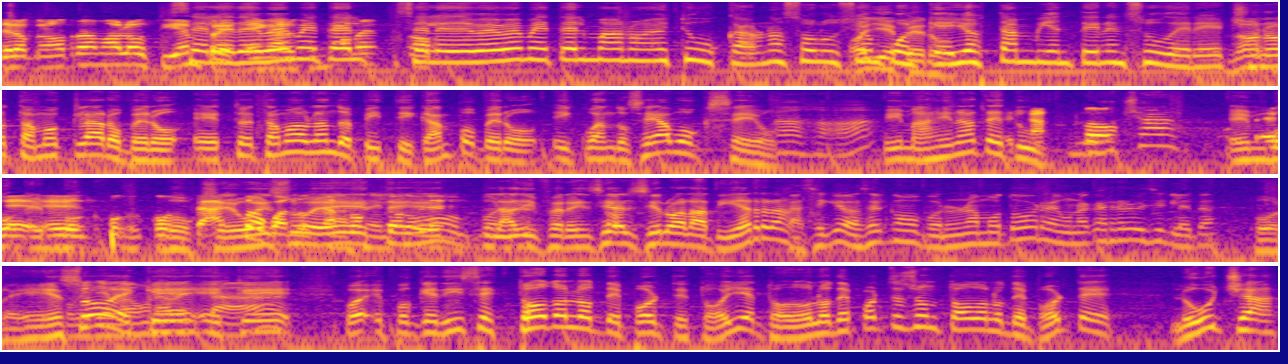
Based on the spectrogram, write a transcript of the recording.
de lo que nosotros hemos hablado siempre. se le debe meter momento- se le debe meter mano a esto y buscar una solución Oye, porque pero- ellos también tienen su derecho. No, no, estamos claros, pero esto estamos hablando de pisticampo, pero y cuando sea boxeo, Ajá. imagínate tú. Lucha. en, bo- Eh, en eh, bo- boxeo eso es este, la diferencia del cielo a la tierra. Así que va a ser como poner una motora en una carrera de bicicleta. Por eso es que, es que, pues, porque dices todos los deportes. Oye, todos los deportes son todos los deportes. Lucha,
